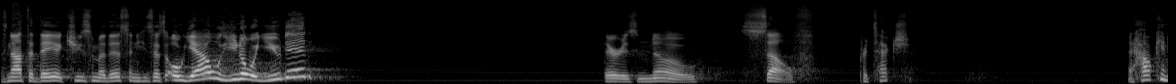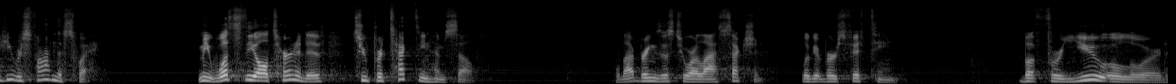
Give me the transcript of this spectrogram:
It's not that they accuse him of this and he says, Oh, yeah, well, you know what you did? There is no self protection. And how can he respond this way? I mean, what's the alternative to protecting himself? Well, that brings us to our last section. Look at verse 15. But for you, O Lord,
